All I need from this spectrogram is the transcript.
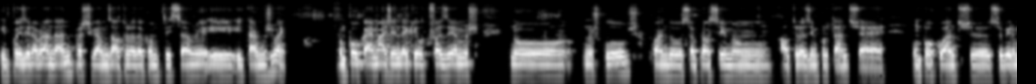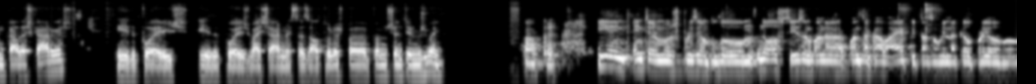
e depois ir abrandando para chegarmos à altura da competição e, e, e estarmos bem. Um pouco a imagem daquilo que fazemos no, nos clubes quando se aproximam alturas importantes. É um pouco antes eh, subir um bocado as cargas e depois, e depois baixar nessas alturas para, para nos sentirmos bem. Ok. E em, em termos, por exemplo, do, no off-season, quando, quando acaba a época e estás ali naquele período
